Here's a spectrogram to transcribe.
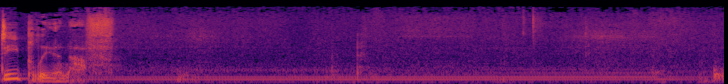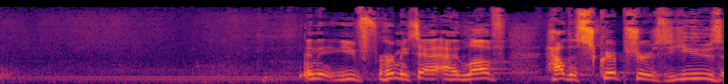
deeply enough. And you've heard me say, I love how the scriptures use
